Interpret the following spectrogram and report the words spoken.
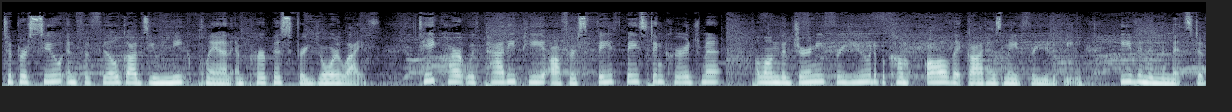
to pursue and fulfill God's unique plan and purpose for your life. Take Heart with Patty P offers faith based encouragement along the journey for you to become all that God has made for you to be, even in the midst of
